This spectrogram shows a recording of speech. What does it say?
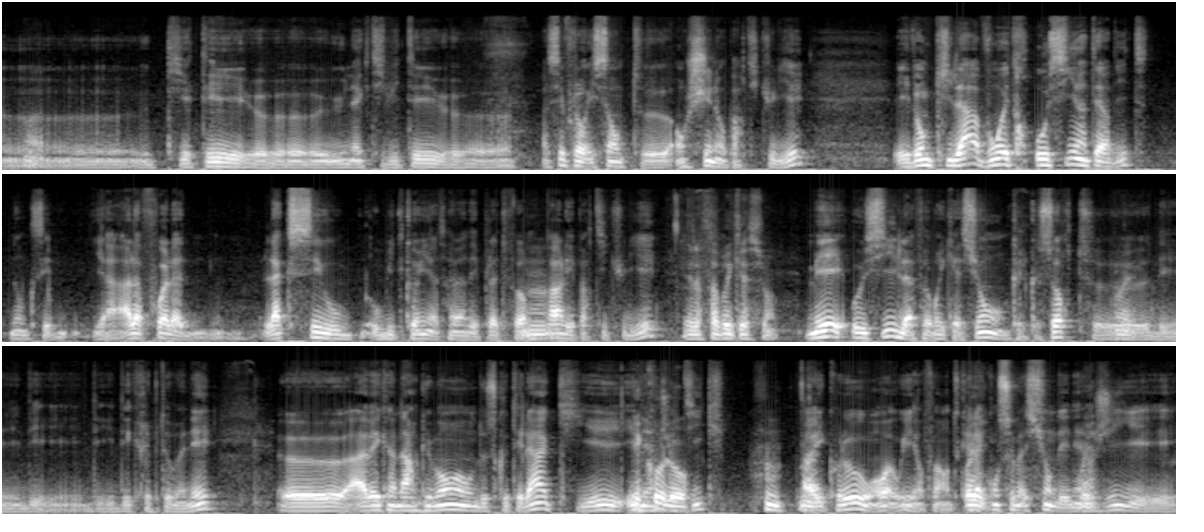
euh, qui étaient euh, une activité euh, assez florissante euh, en Chine en particulier, et donc qui là vont être aussi interdites. Donc il y a à la fois la- l'accès au, au Bitcoin à travers des plateformes Mhm. par les particuliers, et la fabrication. mais aussi la fabrication en quelque sorte euh, Oui. des, des- des- des crypto-monnaies, euh, avec un argument de ce côté-là qui est énergétique. Ouais. écolo, oui, enfin en tout cas Oui. la consommation d'énergie est,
